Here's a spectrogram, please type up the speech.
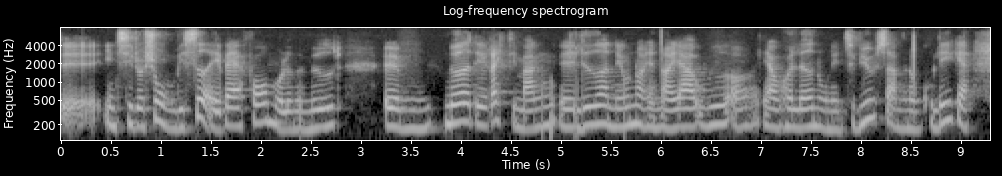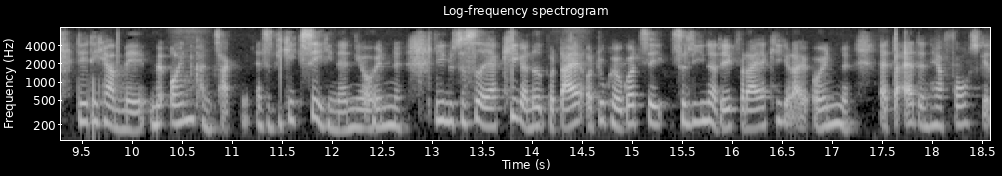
øh, en situation, vi sidder i. Hvad er formålet med mødet? Øhm, noget af det rigtig mange øh, ledere nævner, når jeg er ude, og jeg har lavet nogle interviews sammen med nogle kollegaer, det er det her med, med øjenkontakten. Altså, vi kan ikke se hinanden i øjnene. Lige nu så sidder jeg og kigger ned på dig, og du kan jo godt se, så ligner det ikke for dig, jeg kigger dig i øjnene, at der er den her forskel.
